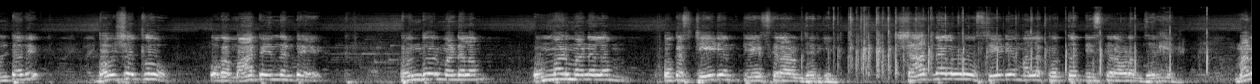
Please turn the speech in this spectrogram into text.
ఉంటుంది. భవిష్యత్తులో ఒక మాట ఏంటంటే పొందూరు మండలం ఉమ్మడి మండలం ఒక స్టేడియం తీసుకురావడం జరిగింది. షాద్నాలు కూడా స్టేడియం మళ్ళీ కొత్త తీసుకురావడం జరిగింది. మన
